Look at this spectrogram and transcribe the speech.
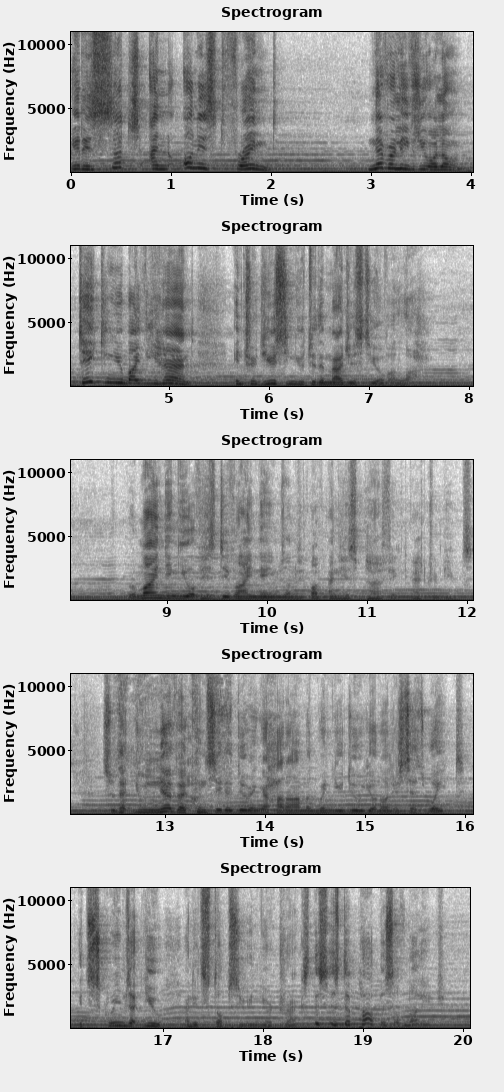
It is such an honest friend. Never leaves you alone, taking you by the hand, introducing you to the majesty of Allah, reminding you of His divine names and His perfect attributes so that you never consider doing a haram and when you do your knowledge says wait. It screams at you and it stops you in your tracks. This is the purpose of knowledge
